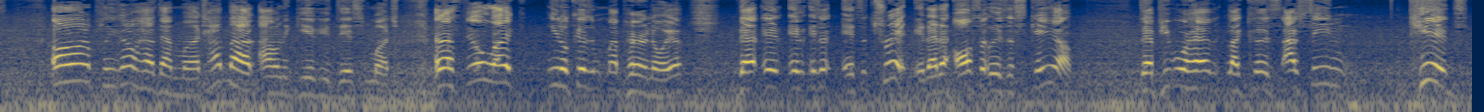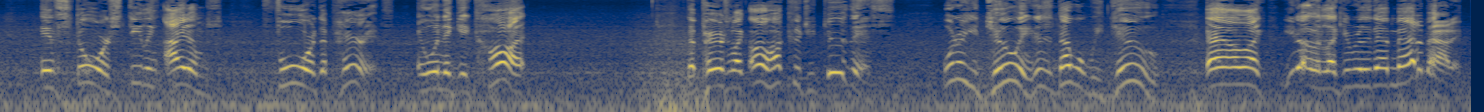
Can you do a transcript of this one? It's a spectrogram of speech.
Oh, please, I don't have that much. How about I only give you this much? And I feel like, you know, because of my paranoia, that it, it, it's, a, it's a trick. That it also is a scam. That people have, like, because I've seen kids in stores stealing items for the parents. And when they get caught, the parents are like, oh, how could you do this? What are you doing? This is not what we do. And I'm like, you know, like you're really that mad about it.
